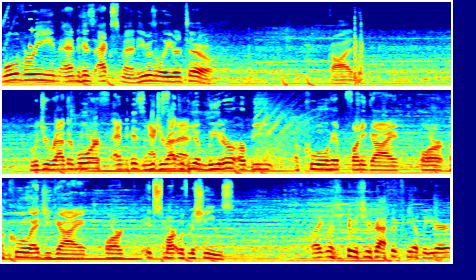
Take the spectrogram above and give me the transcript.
Wolverine and his X Men. He was a leader too. God. Would you rather be, Morph and his Would you rather be a leader or be a cool, hip, funny guy, or a cool, edgy guy, or it's smart with machines? Like, would you, would you rather be a leader?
